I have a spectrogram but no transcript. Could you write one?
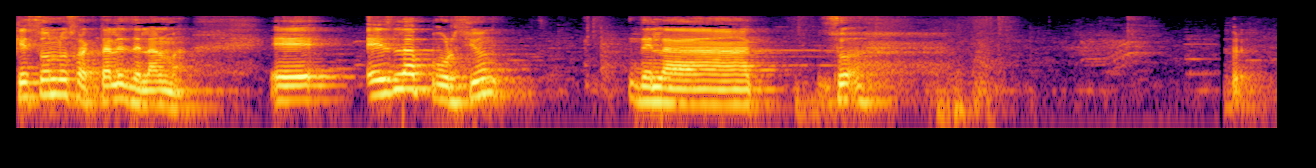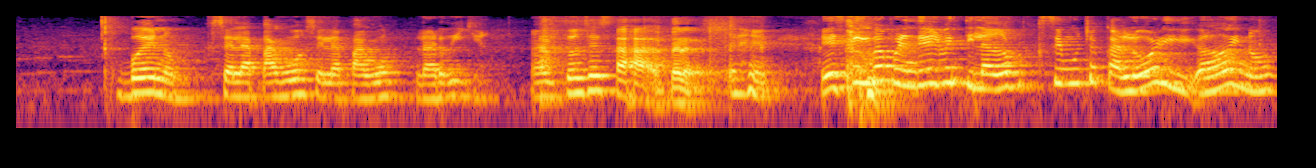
¿Qué son los fractales del alma? Eh, es la porción de la... so- Bueno, se le apagó, se le apagó la ardilla. Ah, Entonces, Espera. es que iba a prender el ventilador porque hace mucho calor y, ay, no.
